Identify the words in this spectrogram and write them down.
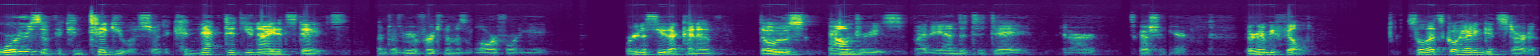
borders of the contiguous or the connected United States, sometimes we refer to them as the lower 48. We're going to see that kind of those boundaries by the end of today in our discussion here. They're going to be filled. So let's go ahead and get started.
